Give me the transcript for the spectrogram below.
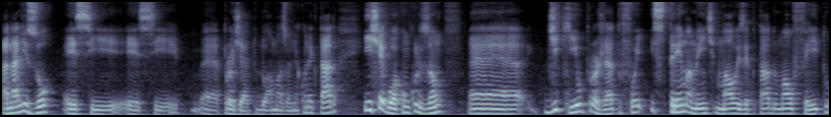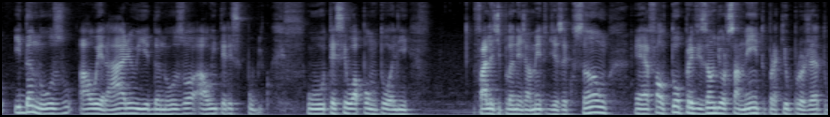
analisou esse, esse é, projeto do Amazônia Conectada e chegou à conclusão é, de que o projeto foi extremamente mal executado, mal feito e danoso ao erário e danoso ao interesse público. O TCU apontou ali falhas de planejamento de execução, é, faltou previsão de orçamento para que o projeto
